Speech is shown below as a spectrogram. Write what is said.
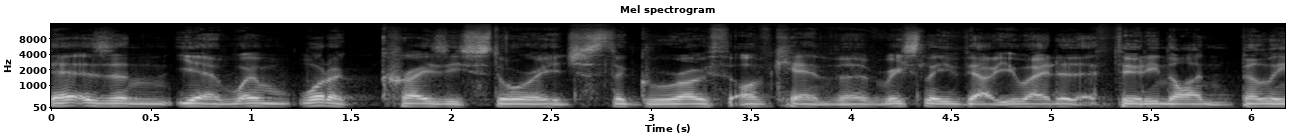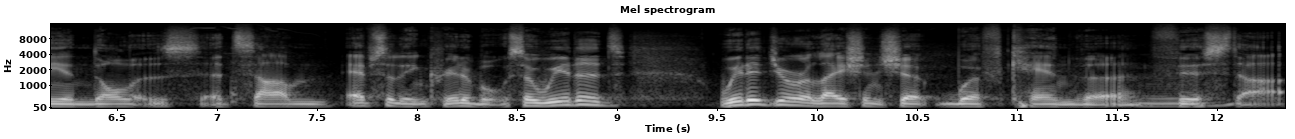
That is an yeah. When, what a crazy story! Just the growth of Canva, recently evaluated at thirty nine billion dollars. It's um absolutely incredible. So where did where did your relationship with Canva first start?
